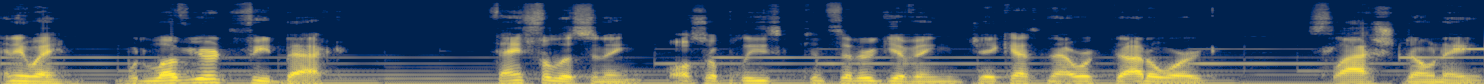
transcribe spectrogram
Anyway, would love your feedback. Thanks for listening. Also, please consider giving jcastnetwork.org slash donate.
